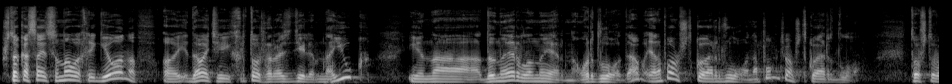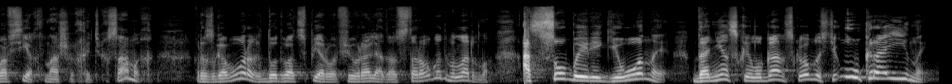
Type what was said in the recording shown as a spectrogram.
Что касается новых регионов, э, давайте их тоже разделим на юг и на ДНР, ЛНР, на Ордло. Да? Я напомню, что такое Ордло. Напомните вам, что такое Ордло? То, что во всех наших этих самых разговорах до 21 февраля 2022 года было Ордло. Особые регионы Донецкой и Луганской области Украины –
